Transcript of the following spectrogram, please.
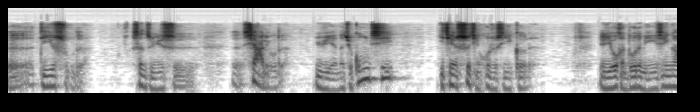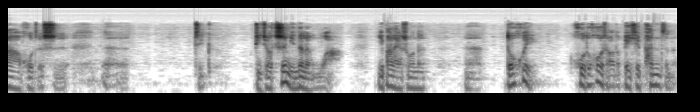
呃低俗的，甚至于是呃下流的语言呢去攻击一件事情或者是一个人，有很多的明星啊，或者是呃。这个比较知名的人物啊，一般来说呢，呃，都会或多或少的被一些喷子呢，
